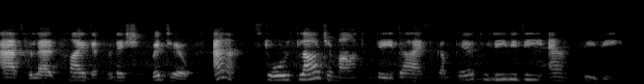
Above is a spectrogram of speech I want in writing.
as well as high definition video and stores large amount of data as compared to DVD and CD.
